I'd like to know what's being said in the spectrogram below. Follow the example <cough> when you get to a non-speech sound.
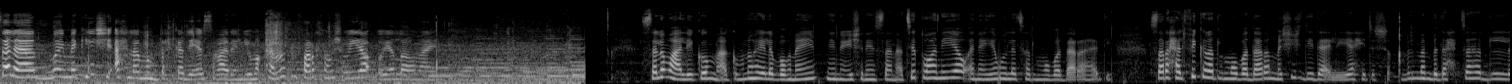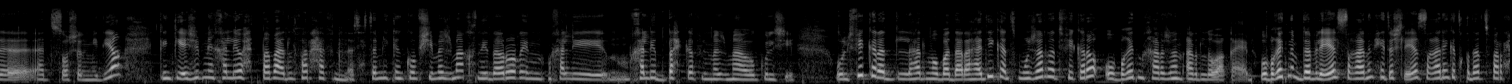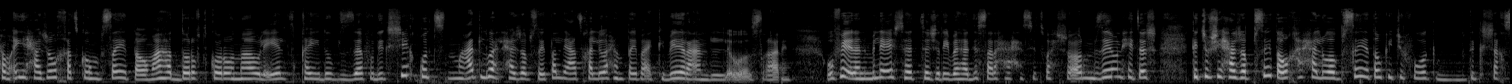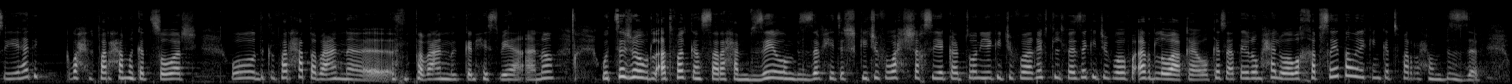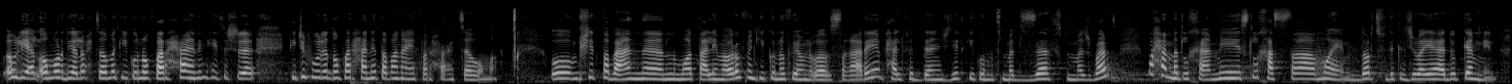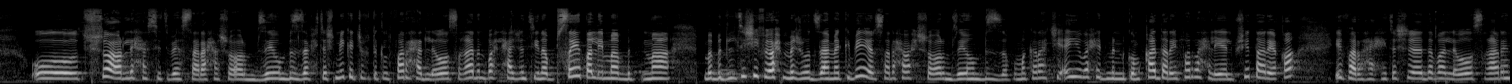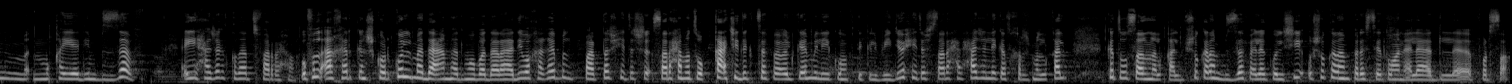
سلام. المهم ما كاينش أحلى من الضحكة ديال صغارين. اليوم قررت نفرحهم شوية. ويلا معايا. السلام عليكم معكم نهيلة بوغنايم 22 سنة تطوانية وأنا هي مولات هذه المبادرة هذه. صراحة الفكرة هذه المبادرة ماشي جديدة عليا حيت قبل ما نبدا حتى هاد هاد ال social media كان كيعجبني نخلي واحد الطبع ديال الفرحة في الناس. حتى ملي كنكون في شي مجمع خصني ضروري نخلي نخلي الضحكة في المجمع وكل شيء والفكرة ديال هاد المبادرة هذه كانت مجرد فكرة وبغيت نخرجها لارض الواقع. وبغيت نبدأ بالعيال الصغارين حيت العيال الصغارين كتقدر تفرحهم أي حاجة واخا تكون بسيطة. ومع هاد ظروف كورونا والعيال تقيدوا بزاف وديك الشيء قلت نعدل واحد الحاجة بسيطة اللي غتخلي واحد انطباع كبير عند الصغارين وفعلا ملي عشت هذه التجربة هذه صراحة حسيت واحد الشعور مزيان حيتاش كتشوف شي حاجة بسيطة واخا حلوة بسيطة وكيشوفوك بديك الشخصية هذيك واحد الفرحة ما كتصورش. وديك الفرحة طبعا <laughs> طبعا كنحس بها أنا. والتجاوب الأطفال كان الصراحه مزيون بزاف حيتاش كيشوفوا واحد الشخصية كرتونية كيشوفوها غير في التلفازة كيشوفوها في أرض الواقع. وكتعطي لهم حلوة واخا بسيطة ولكن كتفرحهم بزاف. وأولياء الأمور ديالهم حتى هما كيكونوا فرحانين حيتاش كيشوفوا ولادهم فرحانين طبعا غيفرحوا حتى هما. ومشيت طبعا للمواطع اللي معروف فين كيكونوا فيهم صغارين بحال فدان جديد كيكونوا تما بزاف تما جبرت. محمد الخميس الخاصة المهم درت في ديك الجوايه هادو كاملين. والشعور اللي حسيت به الصراحة شعور مزيون بزاف حيت ملي كتشوف ديك الفرحة ديال صغار بواحد الحاجة انت بسيطة اللي ما ما ما بدلتيش فيها واحد مجهود زعما كبير صراحة واحد الشعور مزيون بزاف. وما كرهتش أي واحد منكم قادر يفرح العيال بشي طريقة يفرحها حيت دابا صغارين مقيدين بزاف. أي حاجة تقدر تفرحهم. وفي الآخر كنشكر كل ما دعم هذه المبادرة هذه واخا غير بالبارطاج حيت صراحة ما توقعتش داك التفاعل كامل يكون في ديك الفيديو حيت صراحة الحاجة اللي كتخرج من القلب كتوصلنا للقلب شكرا بزاف على كل شيء وشكرا بريستيطوان على هذه الفرصة.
